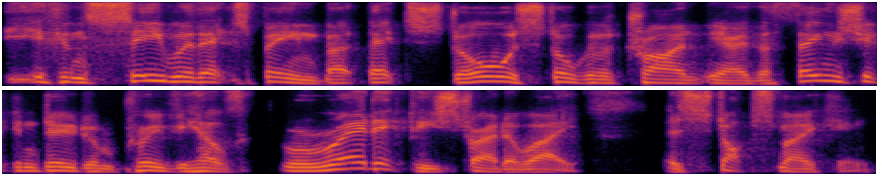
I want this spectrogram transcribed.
you can see where that's been. But that still is still going to try and, you know, the things you can do to improve your health radically straight away is stop smoking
